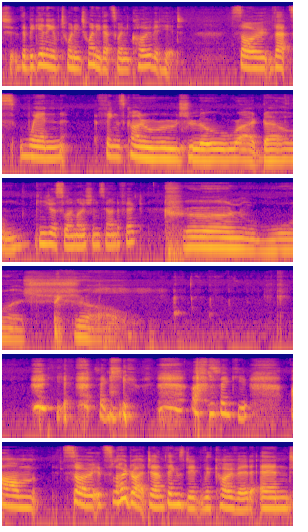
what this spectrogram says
to the beginning of 2020, that's when COVID hit. So that's when things kind of slow right down. Can you do a slow motion sound effect? Can show. yeah, thank you. thank you. Um, so it slowed right down. Things did with COVID, and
